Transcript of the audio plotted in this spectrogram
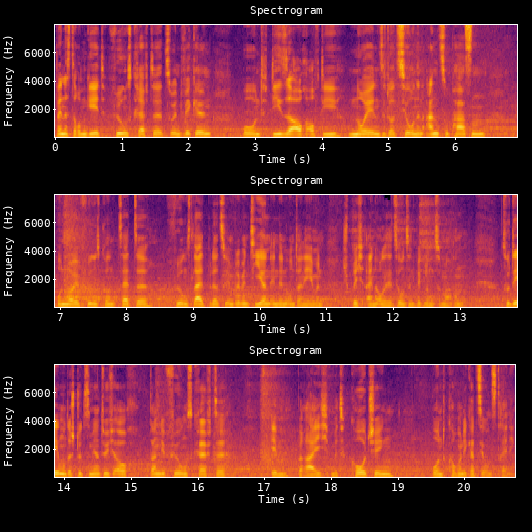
wenn es darum geht, Führungskräfte zu entwickeln und diese auch auf die neuen Situationen anzupassen und neue Führungskonzepte, Führungsleitbilder zu implementieren in den Unternehmen, sprich eine Organisationsentwicklung zu machen. Zudem unterstützen wir natürlich auch dann die Führungskräfte im Bereich mit Coaching und Kommunikationstraining.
